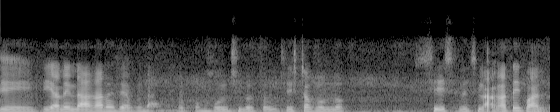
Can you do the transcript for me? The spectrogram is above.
যে, দেয়ালে লাগানো যাবে না, এরকম বলছিল, তো চেষ্টা করল। শেষমেশ লাগাতেই পারল।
